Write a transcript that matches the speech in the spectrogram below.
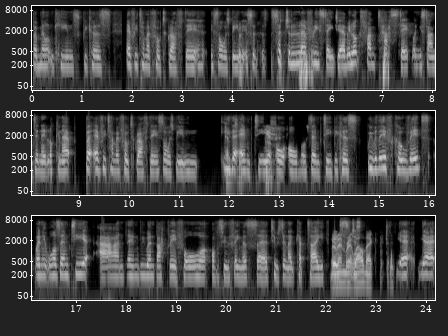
But Milton Keynes, because every time I photographed it, it's always been it's a, such a lovely stadium. It looks fantastic when you stand in it looking up. But every time I photographed it, it's always been either empty. empty or almost empty because we were there for COVID when it was empty, and then we went back there for obviously the famous uh, Tuesday night cup tie. Remember it just, well, Nic. Yeah, yeah.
